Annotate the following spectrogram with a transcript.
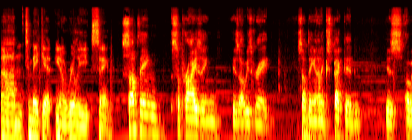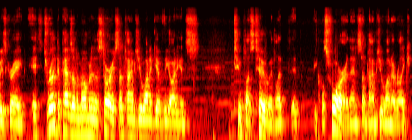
um, to make it, you know, really sing? Something surprising is always great something unexpected is always great. It really depends on the moment in the story. Sometimes you want to give the audience two plus two and let it equals four, and then sometimes you want to like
